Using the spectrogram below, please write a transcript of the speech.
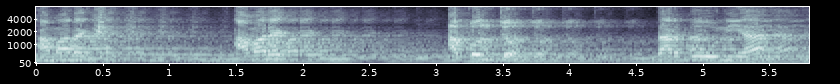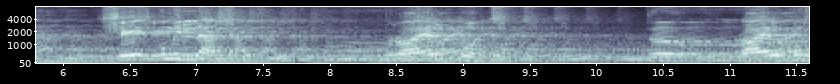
আমার এক আমার এক আপন তার বউ নিয়া সে কুমিল্লা রয়্যাল কোচ। তো রয়্যাল কোচ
